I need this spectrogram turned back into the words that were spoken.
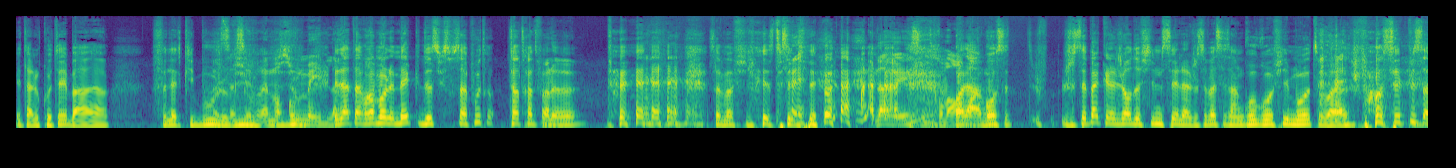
et t'as le côté, bah, fenêtre qui bouge. ça, c'est vraiment zoom. homemade Et là. t'as vraiment le mec dessus sur sa poutre, t'es en train de faire le. ça m'a filmé cette vidéo. non, mais c'est trop marrant. Voilà, bon, je sais pas quel genre de film c'est là, je sais pas si c'est un gros gros film ou autre, voilà. je pensais plus à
